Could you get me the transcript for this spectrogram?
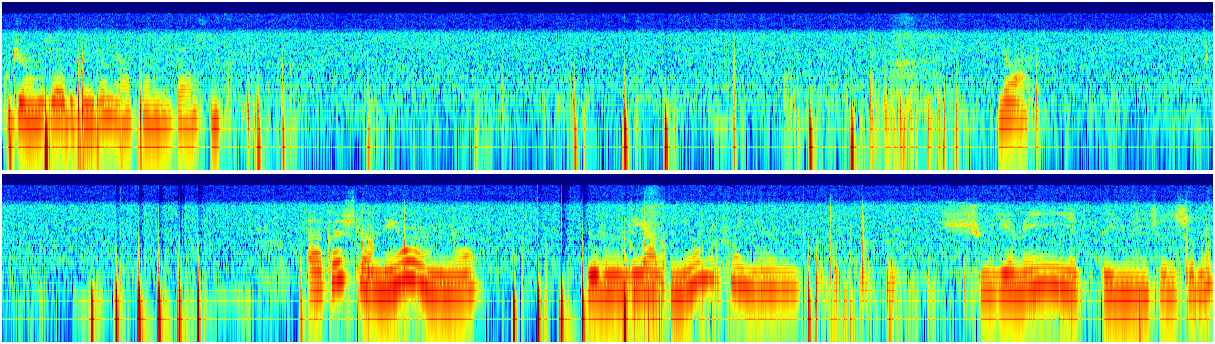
Kucağımıza alıp böyle mi yapmamız lazım? Ya. Arkadaşlar niye olmuyor? Yorumları yazmayı unutmayın. Şu yemeği yedirmeye çalışalım.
